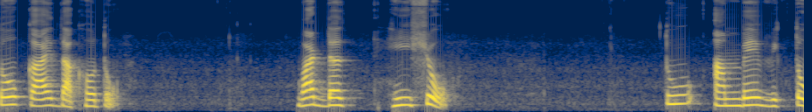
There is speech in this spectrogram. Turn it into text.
तो काय दाखवतो? वाट डज ही शो तू आंबे विकतो.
